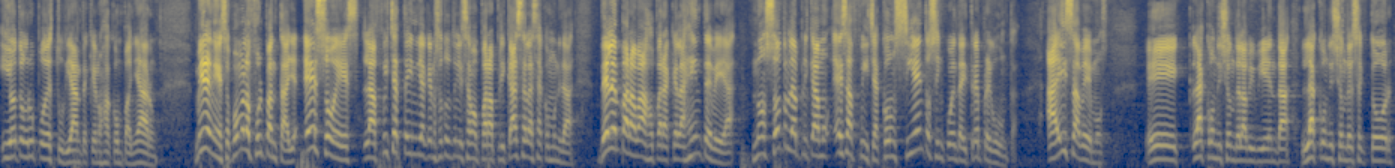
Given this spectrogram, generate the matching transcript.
y otro grupo de estudiantes que nos acompañaron. Miren eso, pónganlo full pantalla. Eso es la ficha técnica que nosotros utilizamos para aplicársela a esa comunidad. Denle para abajo para que la gente vea. Nosotros le aplicamos esa ficha con 153 preguntas. Ahí sabemos eh, la condición de la vivienda, la condición del sector,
